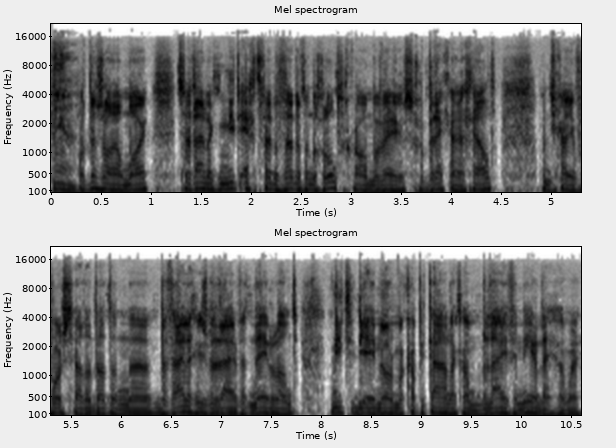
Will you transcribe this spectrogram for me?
Ja. Wat best wel heel mooi. Het is uiteindelijk niet echt verder, verder van de grond gekomen wegens gebrek aan geld. Want je kan je voorstellen dat een eh, beveiligingsbedrijf uit Nederland niet die enorme kapitalen kan blijven neerleggen. Maar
